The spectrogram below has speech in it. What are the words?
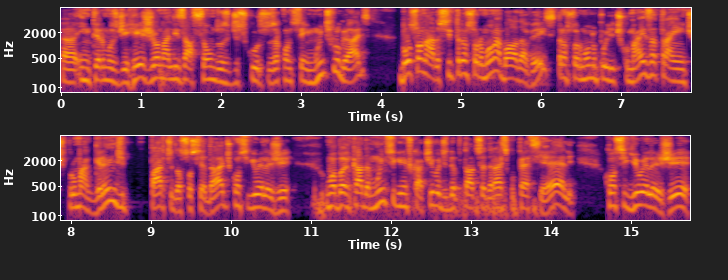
uh, em termos de regionalização dos discursos acontecer em muitos lugares. Bolsonaro se transformou na bola da vez, se transformou no político mais atraente para uma grande parte da sociedade, conseguiu eleger uma bancada muito significativa de deputados federais com o PSL, conseguiu eleger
